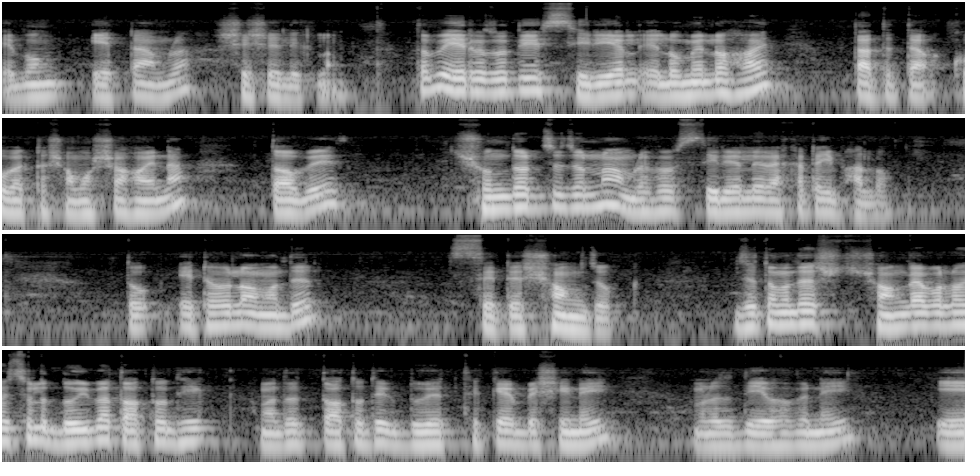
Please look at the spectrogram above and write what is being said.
এবং এটা আমরা শেষে লিখলাম। তবে এর যদি সিরিয়াল এলোমেলো হয়, তাতে তা খুব একটা সমস্যা হয় না। তবে সৌন্দর্যের জন্য আমরা সিরিয়ালে রাখাটাই ভালো। তো এটা হলো আমাদের সেটের সংযোগ। যেহেতু আমাদের সংজ্ঞায় বলা হয়েছিল দুই বা ততোধিক, আমাদের ততোধিক দুইয়ের থেকে বেশি নেই, আমরা যদি এভাবে নেই A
